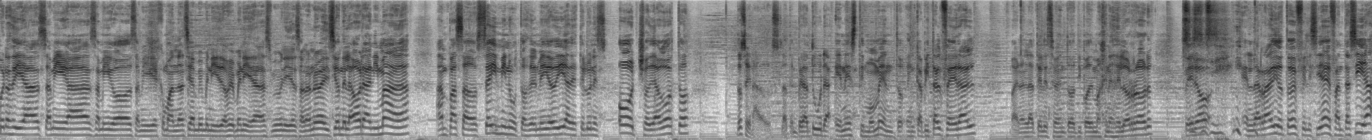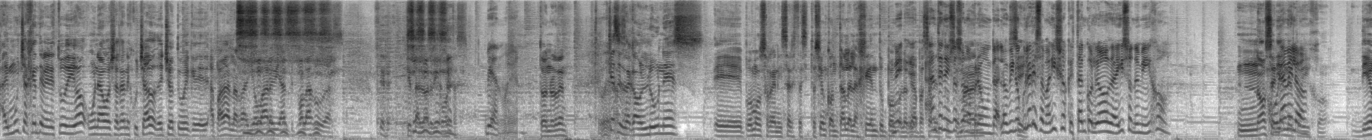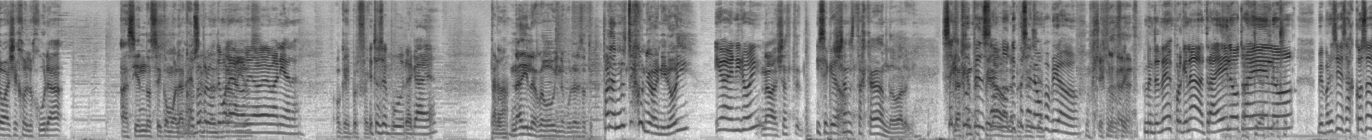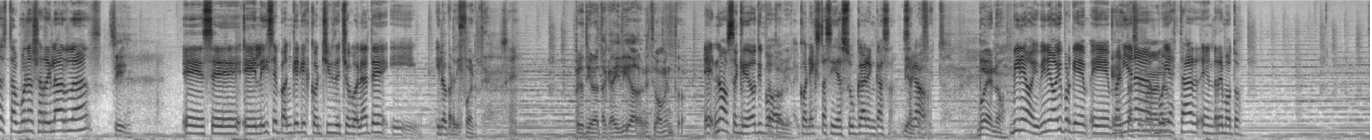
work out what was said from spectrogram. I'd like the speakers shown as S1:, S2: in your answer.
S1: Buenos días, amigas, amigos, amigues, ¿cómo andan? Sean bienvenidos, bienvenidas, bienvenidos a una nueva edición de La Hora Animada. Han pasado 6 minutos del mediodía de este lunes 8 de agosto. 12 grados la temperatura en este momento en Capital Federal. Bueno, en la tele se ven todo tipo de imágenes del horror, pero
S2: Sí, sí, sí.
S1: en la radio todo es felicidad de fantasía. Hay mucha gente en el estudio, una voz ya la han escuchado, de hecho tuve que apagar la radio Barbie
S2: sí,
S1: antes
S2: sí,
S1: por las
S2: sí.
S1: dudas. ¿Qué
S2: Sí,
S1: tal Barbie?
S2: sí,
S1: ¿Cómo estás?
S2: Bien, muy bien.
S1: ¿Todo en orden? ¿Qué haces acá un lunes? Eh, podemos organizar esta situación, contarle a la gente un poco
S2: Ne-
S1: lo que va a pasar.
S2: Antes necesito hacer una pregunta. ¿Los binoculares amarillos que están colgados de ahí son de mi hijo?
S1: No sería de tu
S2: Jurámelo.
S1: hijo. Diego Vallejo lo jura haciéndose como la cosa.
S2: después
S1: en los
S2: preguntémosle a la
S1: labios.
S2: de mañana.
S1: Ok, perfecto.
S2: Esto se pudre acá, ¿eh? Perdón.
S1: Nadie le robó binoculares a tu Para, ¿no tu hijo ni iba a venir hoy?
S2: Iba a venir hoy
S1: No, ya, te-
S2: y se quedó.
S1: ya me estás cagando, Barbie.
S2: ¿Sabes
S1: La
S2: qué estuve pensando? Después hablamos por privado.
S1: Ok, perfecto.
S2: ¿Me entendés? Porque nada, traelo, traelo. Me parece que esas cosas están buenas ya arreglarlas.
S1: Sí.
S2: Eh, se, eh, le hice panqueques con chips de chocolate y, y lo perdí.
S1: Fuerte.
S2: Sí.
S1: Pero tiene un ataque ahí ligado en este momento.
S2: Eh, no, se quedó tipo con éxtasis de azúcar en casa.
S1: Bien,
S2: Sacado.
S1: perfecto. Bueno,
S2: Vine hoy, vine hoy porque mañana
S1: semana.
S2: voy a estar en remoto.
